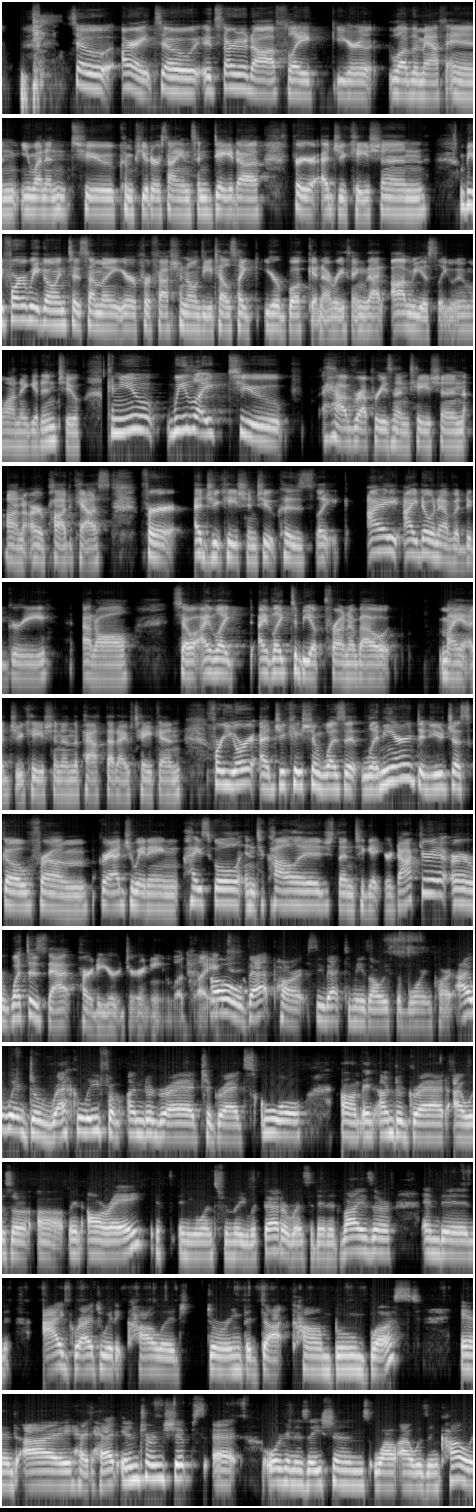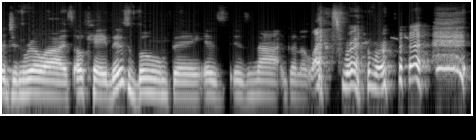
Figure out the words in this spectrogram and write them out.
So, all right. So it started off like your love of math and you went into computer science and data for your education. Before we go into some of your professional details, like your book and everything that obviously we want to get into, can you, we like to have representation on our podcast for education too because like i i don't have a degree at all. So i like i like to be upfront about my education and the path that I've taken. For your education, was it linear? Did you just go from graduating high school into college, then to get your doctorate? Or what does that part of your journey look like? Oh, that part. See, that to me is always the boring part. I went directly from undergrad to grad school. Um, in undergrad, I was a, uh, an RA, if anyone's familiar with that, a resident advisor. And then I graduated college during the dot com boom bust. And I had had internships at organizations while I was in college and realized, okay, this boom thing is is not going to last forever.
